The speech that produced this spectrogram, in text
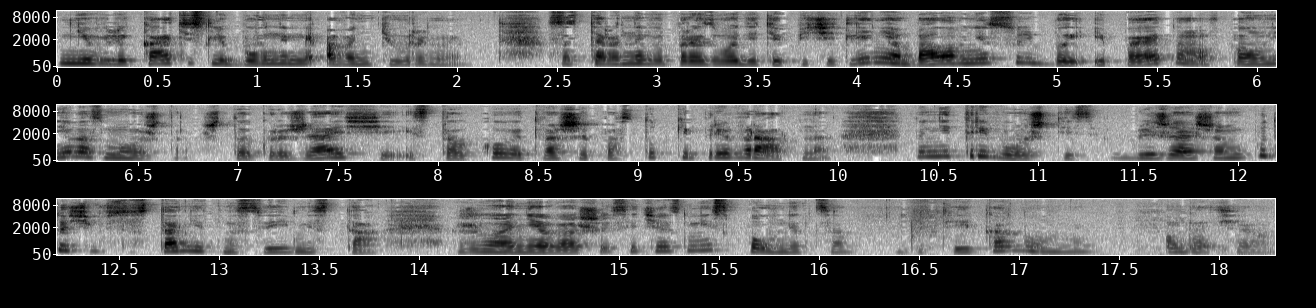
Не увлекайтесь любовными авантюрами. Со стороны вы производите впечатление баловни судьбы, и поэтому вполне возможно, что окружающие истолковывают ваши поступки превратно. Но не тревожьтесь, в ближайшем будущем все станет на свои места. Желания ваши сейчас не исполнятся. Будьте экономны. Удачи вам!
